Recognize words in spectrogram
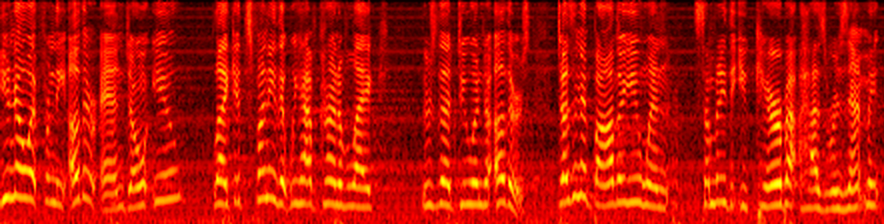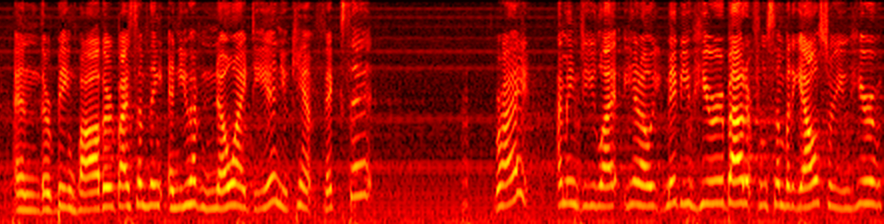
You know it from the other end, don't you? Like, it's funny that we have kind of like, there's that do unto others. Doesn't it bother you when somebody that you care about has resentment and they're being bothered by something and you have no idea and you can't fix it? Right? I mean, do you like, you know, maybe you hear about it from somebody else or you hear,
